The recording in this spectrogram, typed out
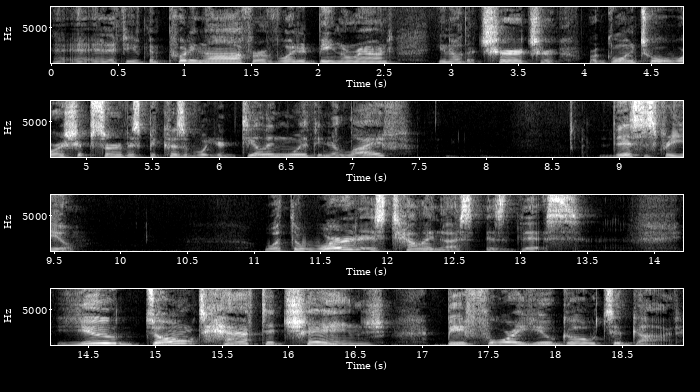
And, and if you've been putting off or avoided being around, you know, the church or, or going to a worship service because of what you're dealing with in your life, this is for you. What the word is telling us is this you don't have to change before you go to God.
